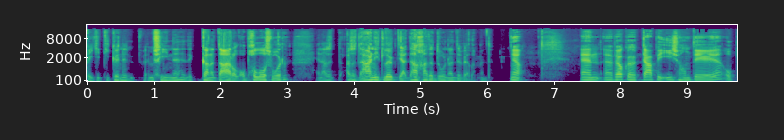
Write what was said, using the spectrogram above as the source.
weet je, die kunnen misschien, hè, kan het daar al opgelost worden. En als het, als het daar niet lukt, ja, dan gaat het door naar development. Ja. En uh, welke KPI's hanteer je op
